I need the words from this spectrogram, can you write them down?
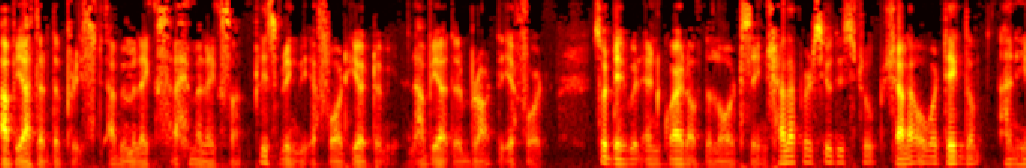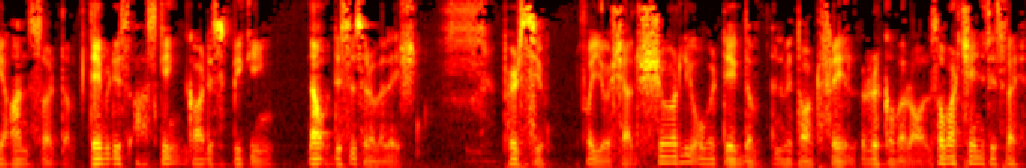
Abiathar the priest, Abimelech's, Ahimelech's son, please bring the ephod here to me. And Abiathar brought the ephod. So David inquired of the Lord saying, shall I pursue this troop? Shall I overtake them? And he answered them. David is asking, God is speaking. Now this is revelation. Pursue, for you shall surely overtake them and without fail recover all. So what changed his life?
